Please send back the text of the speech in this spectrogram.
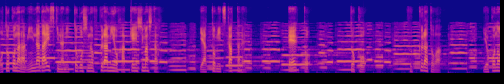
男ならみんな大好きなニット越しの膨らみを発見しました。やっと見つかったね。えーっとどこ？ふっくらとは横の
